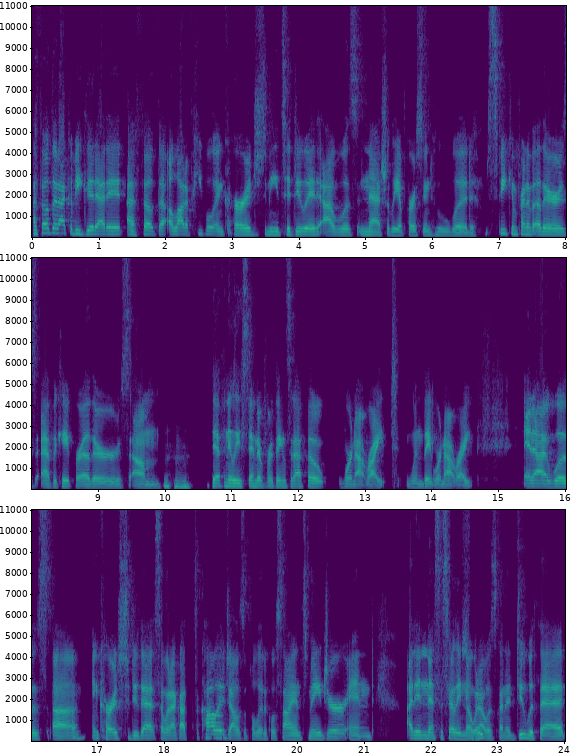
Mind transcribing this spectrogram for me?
I felt that I could be good at it. I felt that a lot of people encouraged me to do it. I was naturally a person who would speak in front of others, advocate for others, um, Mhm. definitely stand up for things that I felt were not right when they were not right. And I was uh, encouraged to do that. So when I got to college, I was a political science major and I didn't necessarily know what I was going to do with that.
